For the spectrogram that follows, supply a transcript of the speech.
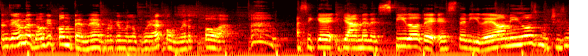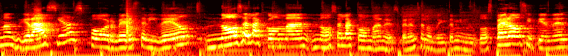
En serio me tengo que contener porque me lo voy a comer toda. Así que ya me despido de este video, amigos. Muchísimas gracias por ver este video. No se la coman, no se la coman, espérense los 20 minutos. Pero si tienen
